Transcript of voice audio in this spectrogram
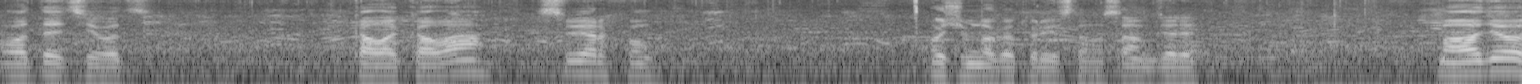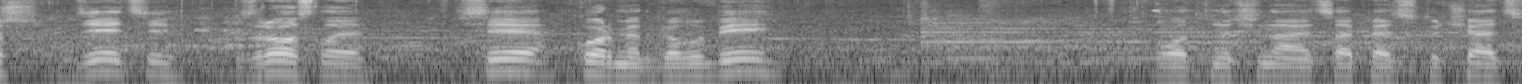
вот эти вот колокола сверху. Очень много туристов на самом деле. Молодежь, дети, взрослые, все кормят голубей. Вот начинается опять стучать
